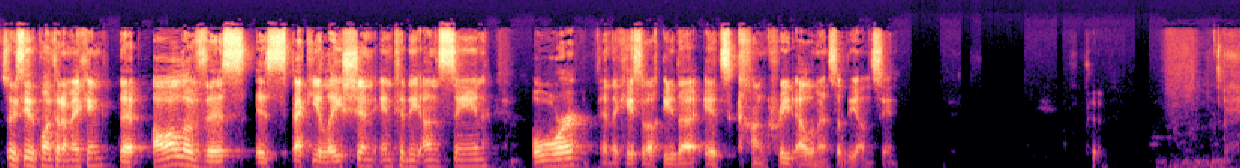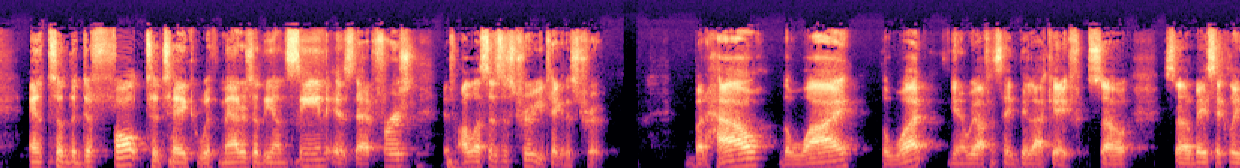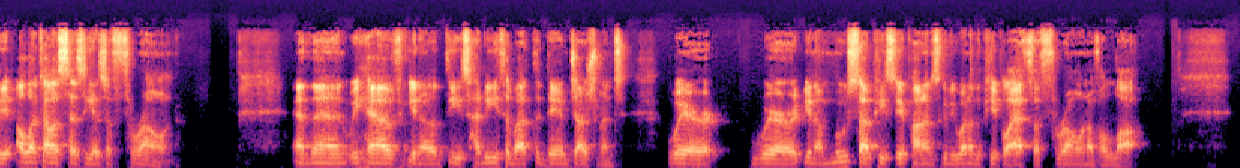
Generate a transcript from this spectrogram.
So you see the point that I'm making? That all of this is speculation into the unseen, or in the case of Aqidah, it's concrete elements of the unseen. And so the default to take with matters of the unseen is that first, if Allah says it's true, you take it as true. But how, the why, the what, you know, we often say bila. So so basically, Allah Ta'ala says He has a throne. And then we have, you know, these hadith about the day of judgment where where you know Musa, peace be upon him, is going to be one of the people at the throne of Allah.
